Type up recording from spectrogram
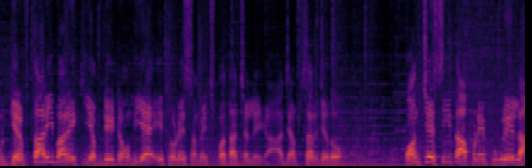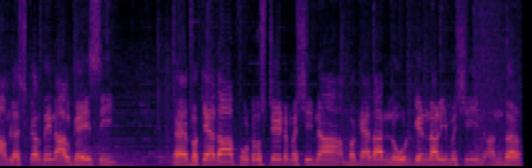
ਹੁਣ ਗ੍ਰਿਫਤਾਰੀ ਬਾਰੇ ਕੀ ਅਪਡੇਟ ਆਉਂਦੀ ਹੈ, ਇਹ ਥੋੜੇ ਸਮੇਂ 'ਚ ਪਤਾ ਚੱਲੇਗਾ। ਅੱਜ ਅਫਸਰ ਜਦੋਂ ਪਹੁੰਚੇ ਸੀ ਤਾਂ ਆਪਣੇ ਪੂਰੇ ਲਾਮ ਲਸ਼ਕਰ ਦੇ ਨਾਲ ਗਏ ਸੀ। ਬਕਾਇਦਾ ਫੋਟੋ ਸਟੇਟ ਮਸ਼ੀਨਾਂ, ਬਕਾਇਦਾ ਨੋਟ ਗਿਣਨ ਵਾਲੀ ਮਸ਼ੀਨ ਅੰਦਰ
